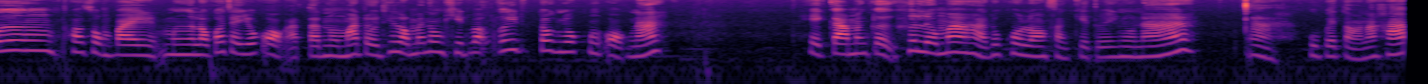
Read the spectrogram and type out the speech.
ปึ้ง พอส่งไปมือเราก็จะยกออกอัตโนมัติโดยที่เราไม่ต้องคิดว่า เอ้ย ต้องยกมือออกนะ เหตุการณ์มันเกิดขึ้นเร็วมากค่ะ ทุกคนลองสังเกตตัวเองดูนะ อะครูไปต่อนะคะ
